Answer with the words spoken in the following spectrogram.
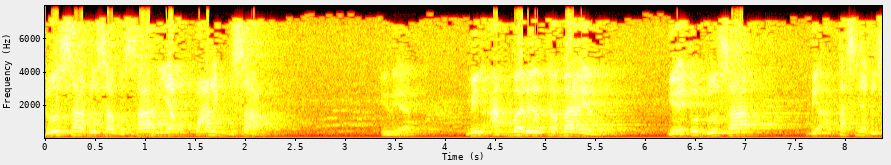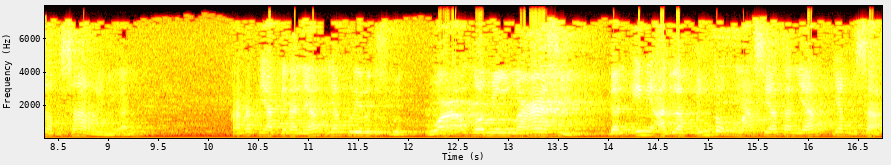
Dosa-dosa besar yang paling besar. Gitu ya. Min akbaril kabair yaitu dosa di atasnya dosa besar ini kan. Karena keyakinan yang yang keliru tersebut. Wa dhamil ma'asi dan ini adalah bentuk kemaksiatan yang yang besar.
